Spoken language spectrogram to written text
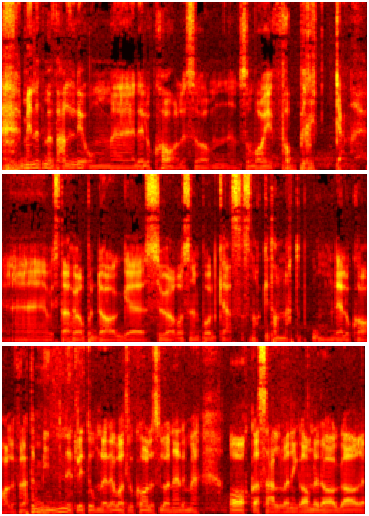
minnet meg veldig om eh, det lokale som, som var i Fabrikken. Eh, hvis dere hører på Dag eh, Sørås sin podkast, så snakket han nettopp om det lokale. For dette minnet litt om det. Det var et lokale som lå nede med Akerselven i gamle dager,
